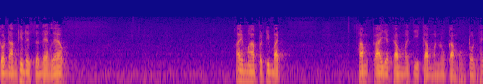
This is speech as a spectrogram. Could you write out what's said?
ก็ดังที่ได้แสดงแล้ว ให้มาปฏิบัติทำกายกรรมมจีกรรมมโนกรรมของตนให้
